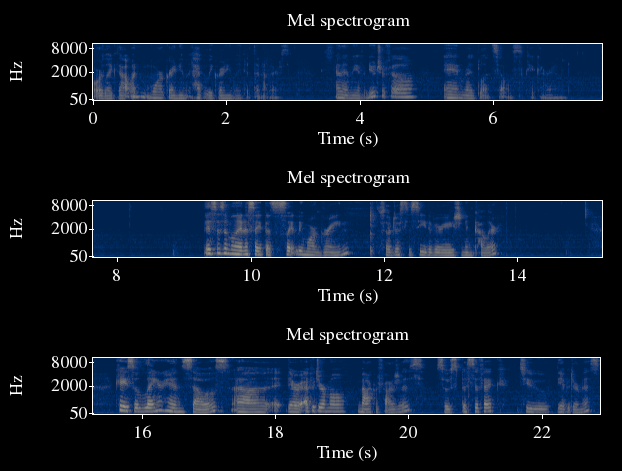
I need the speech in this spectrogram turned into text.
or like that one, more granul- heavily granulated than others. And then we have a neutrophil and red blood cells kicking around. This is a melanocyte that's slightly more green, so just to see the variation in color. Okay, so Langerhans cells, uh, they're epidermal macrophages, so specific to the epidermis.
